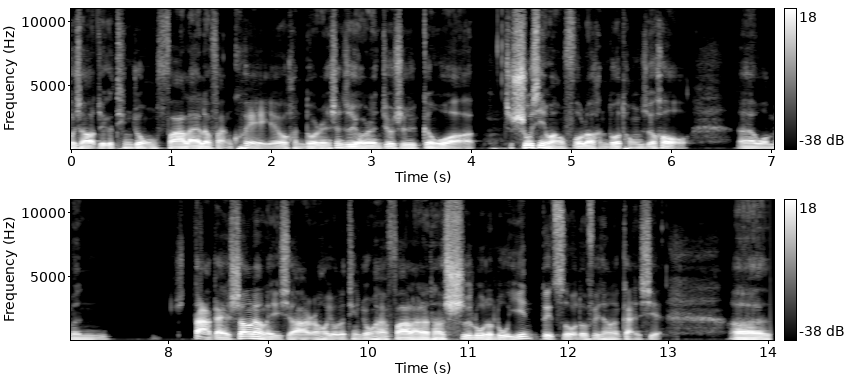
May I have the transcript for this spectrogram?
不少这个听众发来了反馈，也有很多人，甚至有人就是跟我书信往复了很多通之后，呃，我们大概商量了一下，然后有的听众还发来了他试录的录音，对此我都非常的感谢。呃，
